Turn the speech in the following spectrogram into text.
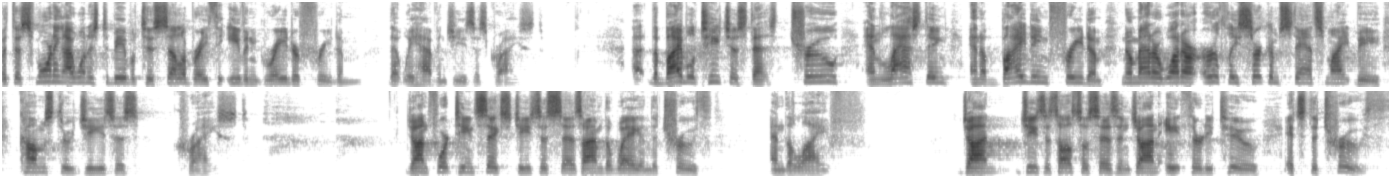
But this morning, I want us to be able to celebrate the even greater freedom that we have in Jesus Christ. Uh, the Bible teaches that true and lasting and abiding freedom, no matter what our earthly circumstance might be, comes through Jesus Christ. John 14, 6, Jesus says, I'm the way and the truth and the life. John, Jesus also says in John 8, 32, it's the truth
